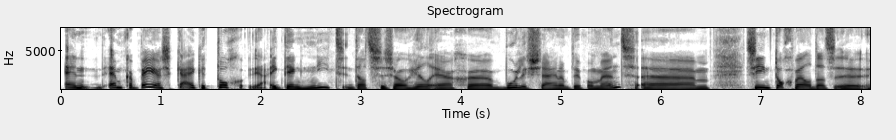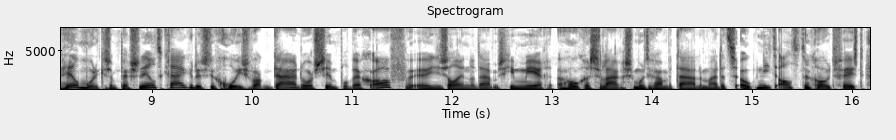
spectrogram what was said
en MKB'ers kijken toch, ja, ik denk niet dat ze zo heel erg uh, bullish zijn op dit moment. Um, zien toch wel dat het uh, heel moeilijk is om personeel te krijgen. Dus de groei zwakt daardoor simpelweg af. Uh, je zal inderdaad misschien meer hogere salarissen moeten gaan betalen. Maar dat is ook niet altijd een groot feest.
